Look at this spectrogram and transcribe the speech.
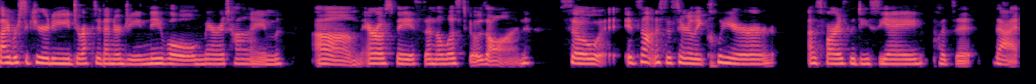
cybersecurity, directed energy, naval, maritime, um, aerospace, and the list goes on. So it's not necessarily clear, as far as the DCA puts it, that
